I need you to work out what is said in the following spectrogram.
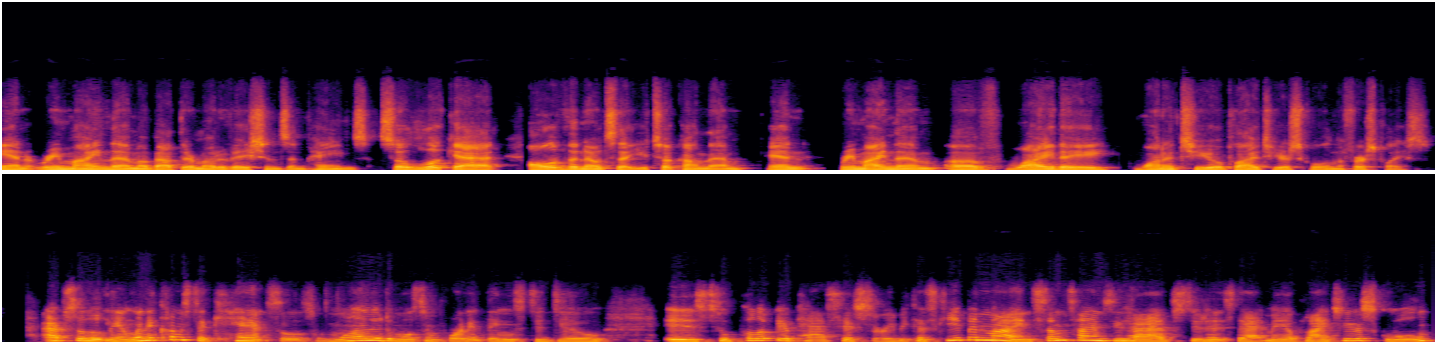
and remind them about their motivations and pains. So look at all of the notes that you took on them and remind them of why they wanted to apply to your school in the first place. Absolutely. And when it comes to cancels, one of the most important things to do is to pull up their past history because keep in mind, sometimes you have students that may apply to your school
